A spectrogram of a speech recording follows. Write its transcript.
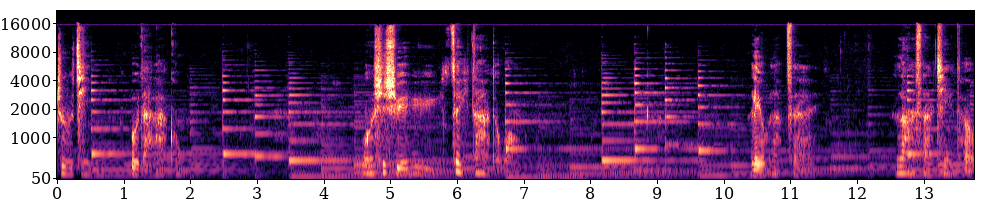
住进布达拉宫。我是雪域最大的王，流浪在拉萨街头。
